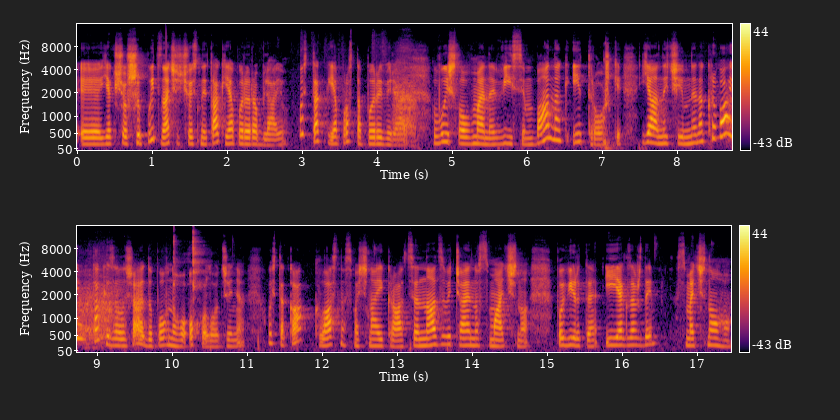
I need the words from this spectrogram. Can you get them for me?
Е, Якщо шипить, значить щось не так, я переробляю. Ось так я просто перевіряю. Вийшло в мене 8 банок і трошки. Я нічим не накриваю, так і залишаю до повного охолодження. Ось така класна смачна ікра. Це надзвичайно смачно. Повірте, і як завжди, смачного!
